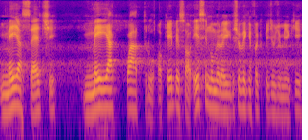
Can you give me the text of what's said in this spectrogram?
67 64, ok, pessoal? Esse número aí, deixa eu ver quem foi que pediu de mim aqui.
